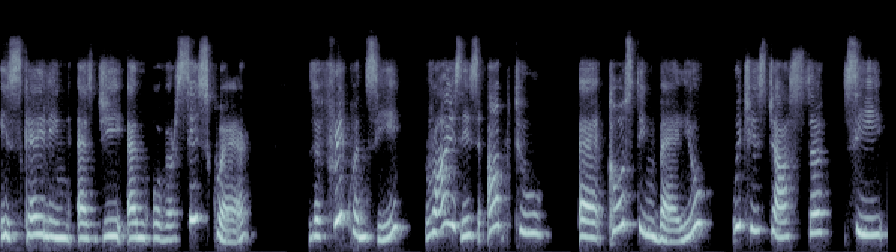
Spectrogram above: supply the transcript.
is scaling as gm over c square, the frequency rises up to a costing value, which is just c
